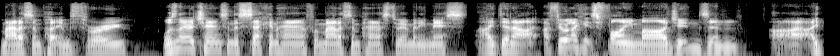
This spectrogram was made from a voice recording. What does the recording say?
Maddison put him through. Wasn't there a chance in the second half when Maddison passed to him and he missed? I don't know. I feel like it's fine margins, and I, I,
